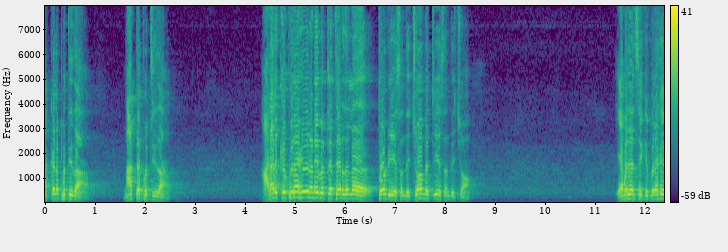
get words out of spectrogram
மக்களை பத்தி தான் நாட்டை பற்றி தான் அதற்கு பிறகு நடைபெற்ற தேர்தலில் தோல்வியை சந்திச்சோம் வெற்றியை சந்திச்சோம். எமர்ஜென்சிக்கு பிறகு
